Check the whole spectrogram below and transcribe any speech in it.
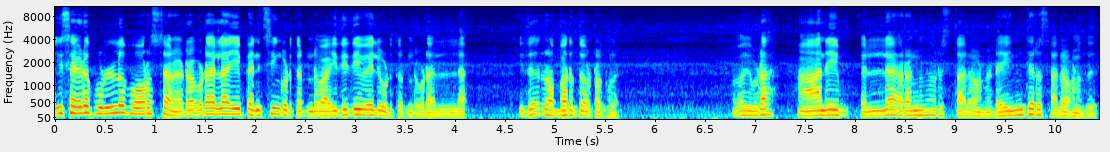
ഈ സൈഡ് ഫുള്ള് ഫോറസ്റ്റാണ് കേട്ടോ. ഇവിടെ എല്ലാം ഈ പെൻസിങ് കൊടുത്തിട്ടുണ്ട്. വൈദ്യുതി വേലി കൊടുത്തിട്ടുണ്ട് ഇവിടെ എല്ലാം. ഇത് റബ്ബർ തോട്ടങ്ങൾ. അപ്പോൾ ഇവിടെ ആനയും എല്ലാം ഇറങ്ങുന്ന ഒരു സ്ഥലമാണ്. ഡേഞ്ചർ സ്ഥലമാണിത്.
